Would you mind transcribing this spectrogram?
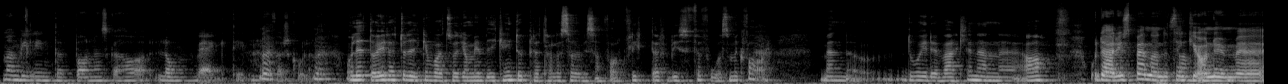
Man vill inte att barnen ska ha lång väg till Nej, förskolan. nej. Och lite har ju retoriken varit så att ja, men vi kan inte upprätthålla servicen om folk flyttar för det blir för få som är kvar. Men eh, då är det verkligen en, eh, ja. Och där är ju spännande, Sant. tänker jag, nu med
